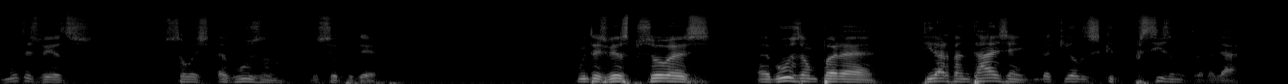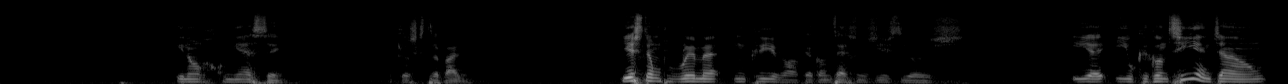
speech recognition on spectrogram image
muitas vezes pessoas abusam do seu poder Muitas vezes pessoas abusam para tirar vantagem daqueles que precisam de trabalhar e não reconhecem aqueles que trabalham. Este é um problema incrível que acontece nos dias de hoje. E, eh, e o que acontecia então,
